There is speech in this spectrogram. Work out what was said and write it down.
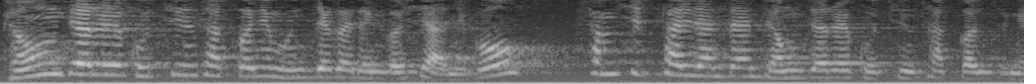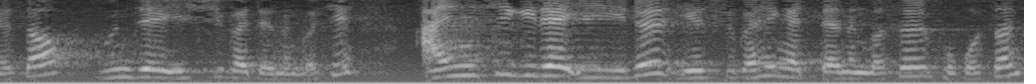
병자를 고친 사건이 문제가 된 것이 아니고 38년 된 병자를 고친 사건 중에서 문제의 이슈가 되는 것이 안식일에 이 일을 예수가 행했다는 것을 보고선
